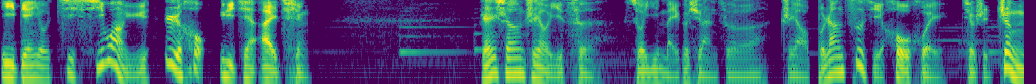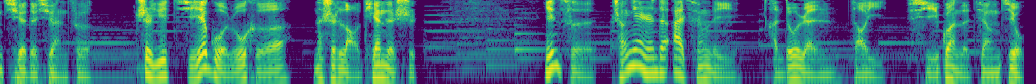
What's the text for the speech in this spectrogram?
一边又寄希望于日后遇见爱情。人生只有一次，所以每个选择，只要不让自己后悔，就是正确的选择。至于结果如何，那是老天的事。因此，成年人的爱情里，很多人早已习惯了将就，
